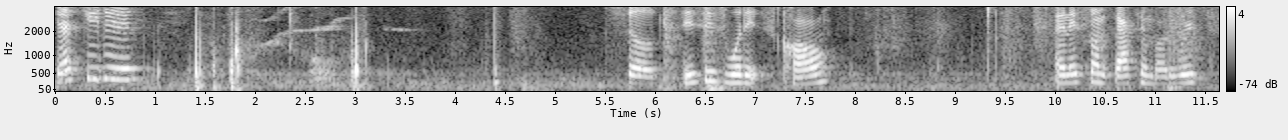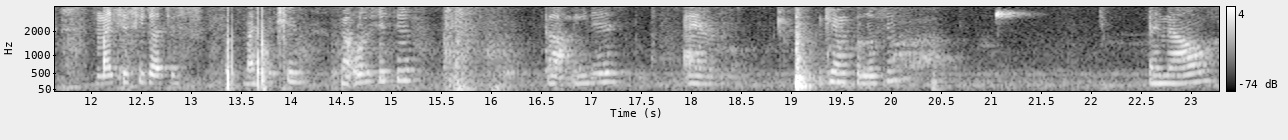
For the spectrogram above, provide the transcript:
Yes, she did. So this is what it's called. And it's from Bath and Body Works. My sister got just, my sister, my older sister got me this. And came with a lotion. And now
